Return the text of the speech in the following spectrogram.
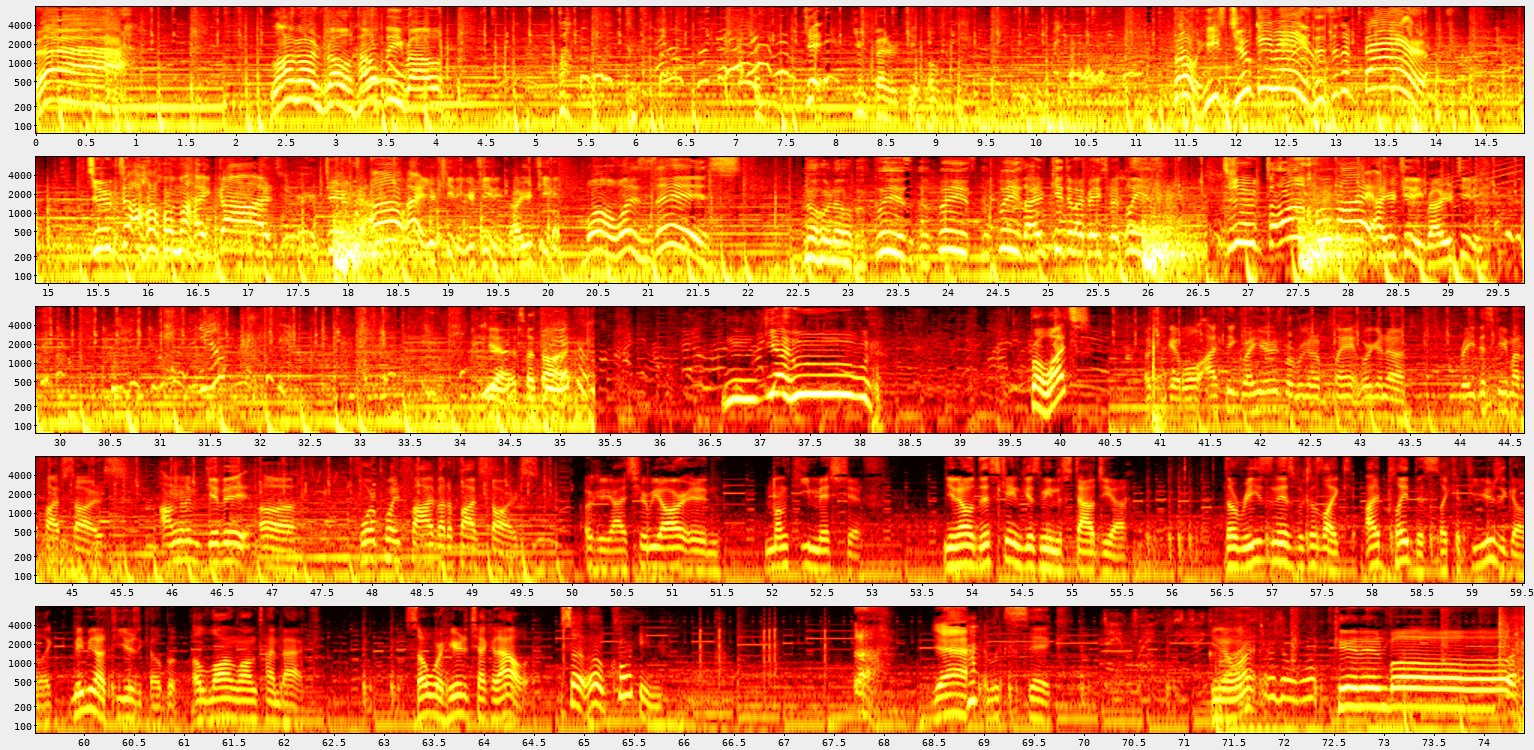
Ah! Long arm, bro. Help me, bro. Get. You better get over here. Bro, he's juking me! This isn't fair! Juked, oh my gosh! Juked, oh! Hey, you're cheating, you're cheating, bro, you're cheating. Whoa, what is this? No, no, please, please, please, I have kids in my basement, please. Juked, oh my! Oh, you're cheating, bro, you're cheating. Yeah, that's what I thought. Mm, Yahoo! Bro, what? Okay, well, I think right here is where we're gonna plant. We're gonna rate this game out of five stars. I'm gonna give it uh 4.5 out of five stars. Okay, guys, here we are in Monkey Mischief. You know, this game gives me nostalgia. The reason is because, like, I played this like a few years ago. Like, maybe not a few years ago, but a long, long time back. So we're here to check it out. So, oh, coin. Ugh. Yeah, it looks sick. You know what? There's a wolf. Cannonball!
